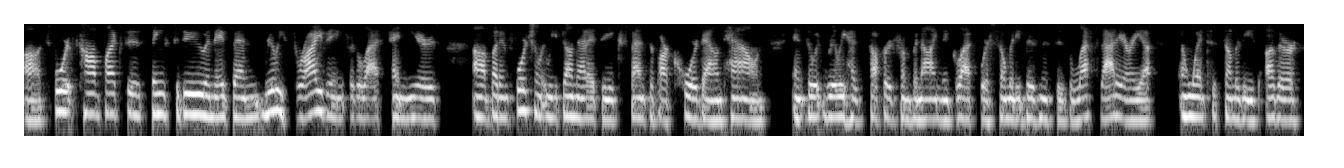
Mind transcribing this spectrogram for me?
uh, sports complexes things to do and they've been really thriving for the last 10 years uh, but unfortunately, we've done that at the expense of our core downtown. And so it really has suffered from benign neglect where so many businesses left that area and went to some of these other,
